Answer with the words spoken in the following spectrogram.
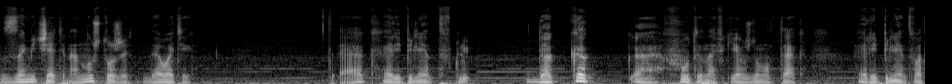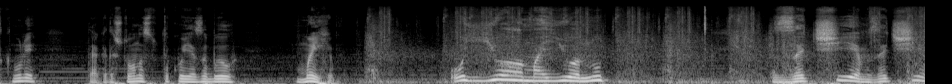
Замечательно. Ну что же, давайте. Так, репеллент вклю... Да как... А, фу ты нафиг, я уже думал. Так, Репеллент воткнули. Так, это что у нас тут такое, я забыл? Мейхем. Ой, ё-моё, ну... Зачем, зачем?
